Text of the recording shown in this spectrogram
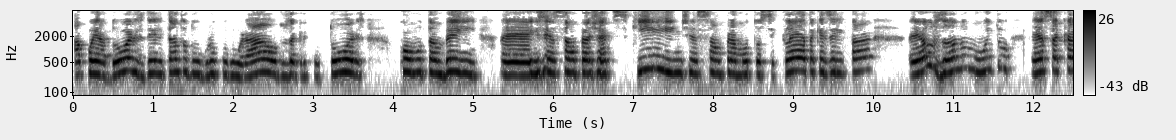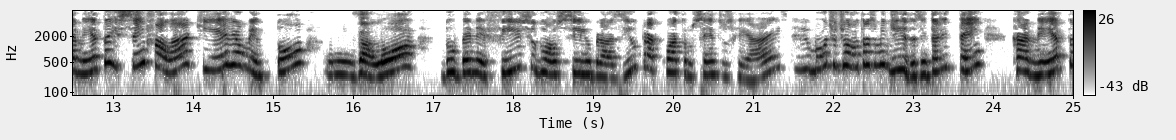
apoiadores dele, tanto do grupo rural, dos agricultores, como também é, isenção para jet ski, isenção para motocicleta, quer dizer, ele está é, usando muito essa caneta e sem falar que ele aumentou o valor do benefício do Auxílio Brasil para 400 reais e um monte de outras medidas. Então, ele tem caneta,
